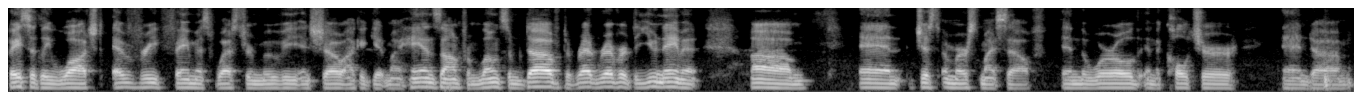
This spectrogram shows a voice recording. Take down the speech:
basically watched every famous western movie and show i could get my hands on from lonesome dove to red river to you name it um, and just immersed myself in the world in the culture. And um,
